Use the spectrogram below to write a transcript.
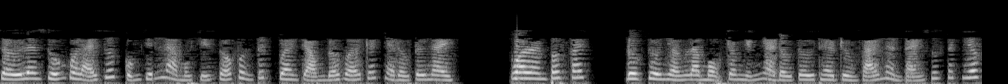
Sự lên xuống của lãi suất cũng chính là một chỉ số phân tích quan trọng đối với các nhà đầu tư này. Warren Buffett được thừa nhận là một trong những nhà đầu tư theo trường phái nền tảng xuất sắc nhất.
